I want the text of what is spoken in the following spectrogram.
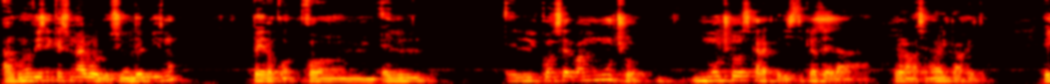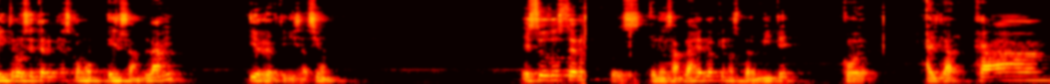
Algunos dicen que es una evolución del mismo, pero con, él, él, conserva mucho, muchas características de la programación orientada a objeto. E introduce términos como ensamblaje y reutilización. Estos dos términos, pues el ensamblaje es lo que nos permite aislar cada,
